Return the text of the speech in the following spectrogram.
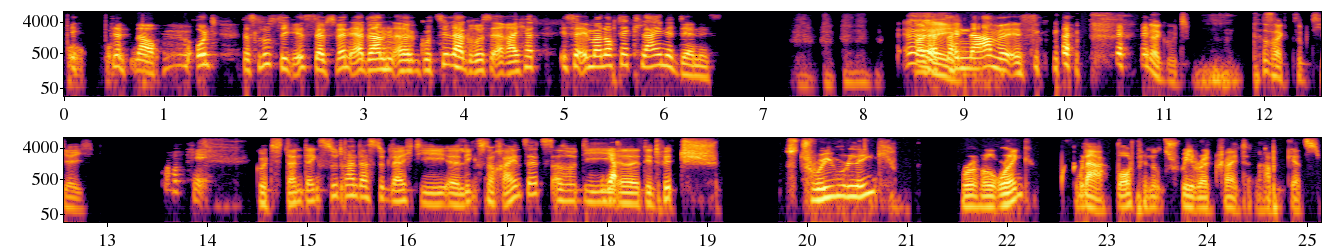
bug, Genau. Und das Lustige ist, selbst wenn er dann äh, Godzilla-Größe erreicht hat, ist er immer noch der kleine Dennis. Ey. Weil das sein Name ist. Na gut, das akzeptiere ich. Okay. Gut, dann denkst du dran, dass du gleich die äh, Links noch reinsetzt, also die, Ja. äh, den Twitch-Stream-Link. Link. Na, Wortfindungsschwierigkeiten habe ich jetzt.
